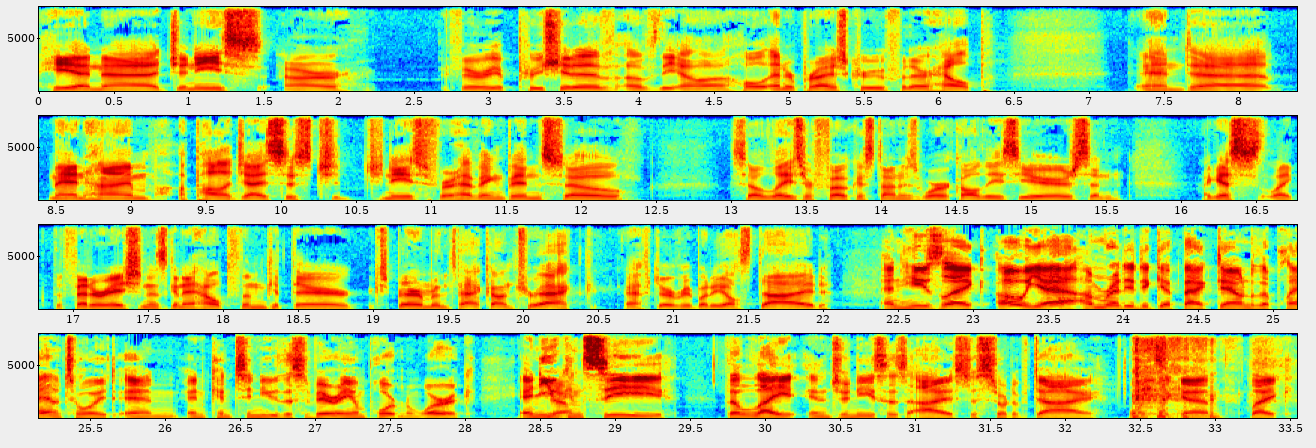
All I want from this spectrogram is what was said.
he and uh, Janice are very appreciative of the uh, whole Enterprise crew for their help. And uh, Manheim apologizes to Janice for having been so so laser focused on his work all these years, and I guess like the Federation is going to help them get their experiments back on track after everybody else died. And he's like, "Oh yeah, I'm ready to get back down to the planetoid and and continue this very important work." And you Yeah. can see the light in Janice's eyes just sort of die once again, like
